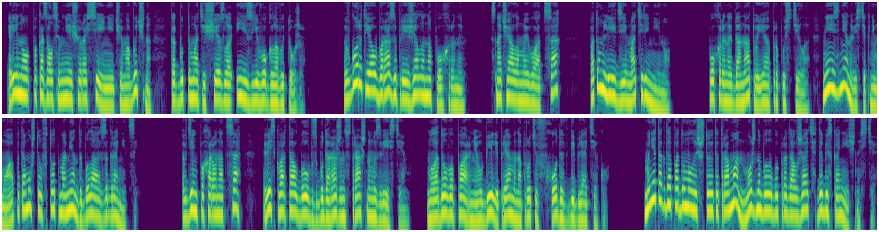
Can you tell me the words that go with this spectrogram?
Рино показался мне еще рассеяннее, чем обычно, как будто мать исчезла и из его головы тоже. В город я оба раза приезжала на похороны. Сначала моего отца, потом Лидии, матери Нину. Похороны Донату я пропустила, не из ненависти к нему, а потому что в тот момент была за границей. В день похорон отца Весь квартал был взбудоражен страшным известием. Молодого парня убили прямо напротив входа в библиотеку. Мне тогда подумалось, что этот роман можно было бы продолжать до бесконечности.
